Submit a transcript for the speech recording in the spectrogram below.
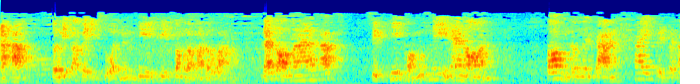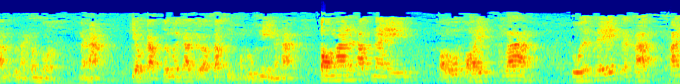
นะครับ ตัวนี้ก็เป็นอีกส่วนหนึ่งที่ที่ต้องระมัดระวัง และต่อมานะครับ สิทธิของลูกหนี้แน่นอน ต้องดำเนินการให้เป็นไปตามที่กฎหมายกำหนดนะฮะเกี่ยวกับดำเนินการเกี่ยวกับทรัพย์สินของลูกหนี้นะฮะต่อมานะครับใน powerpoint ข้างล่างตัวเล็กๆนะครับ ท่าน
